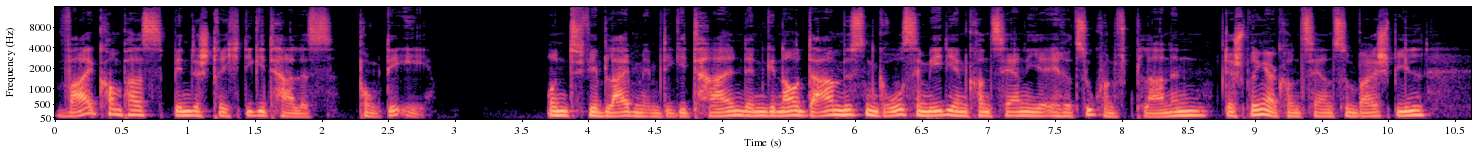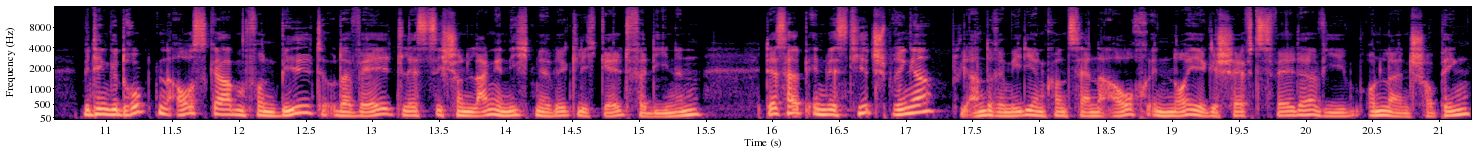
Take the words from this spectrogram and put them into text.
wahlkompass-digitales.de. Und wir bleiben im Digitalen, denn genau da müssen große Medienkonzerne ja ihre Zukunft planen. Der Springer-Konzern zum Beispiel. Mit den gedruckten Ausgaben von Bild oder Welt lässt sich schon lange nicht mehr wirklich Geld verdienen. Deshalb investiert Springer, wie andere Medienkonzerne auch, in neue Geschäftsfelder wie Online-Shopping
